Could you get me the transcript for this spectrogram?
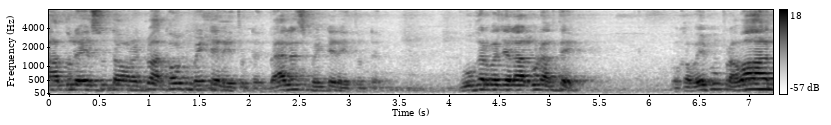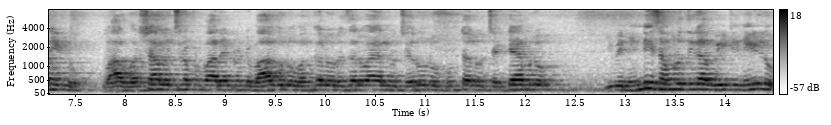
అందులో వేస్తుంటాం అన్నట్లు అకౌంట్ మెయింటైన్ అవుతుంటుంది బ్యాలెన్స్ మెయింటైన్ అవుతుంటుంది భూగర్భ జలాలు కూడా అంతే. ఒకవైపు ప్రవాహ నీళ్ళు వా వర్షాలు వచ్చినప్పుడు పారేటువంటి వాగులు వంకలు రిజర్వాయర్లు చెరువులు గుంటలు చెక్ డ్యాములు ఇవి నిండి సమృద్ధిగా వీటి నీళ్ళు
